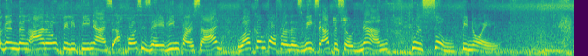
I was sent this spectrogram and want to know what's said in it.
Magandang araw Pilipinas! Ako si Zairine Parsad. Welcome po for this week's episode ng Pulsong Pinoy.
